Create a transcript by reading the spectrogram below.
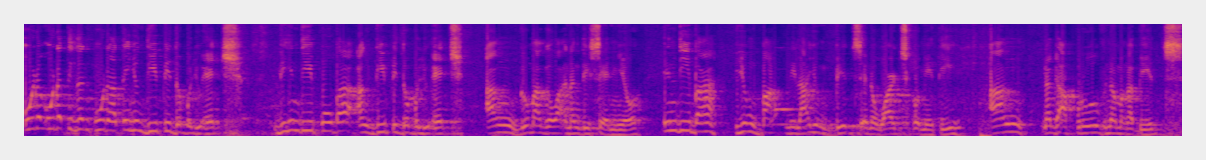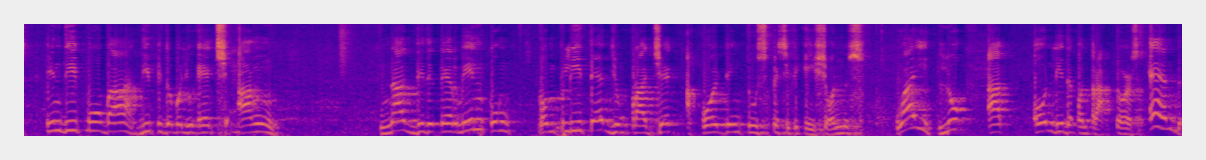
unang-una tignan po natin yung DPWH. Di hindi po ba ang DPWH ang gumagawa ng disenyo? Hindi ba yung back nila, yung Bids and Awards Committee, ang nag-approve ng mga bids? Hindi po ba DPWH ang nagde-determine kung completed yung project according to specifications. Why look at only the contractors? And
